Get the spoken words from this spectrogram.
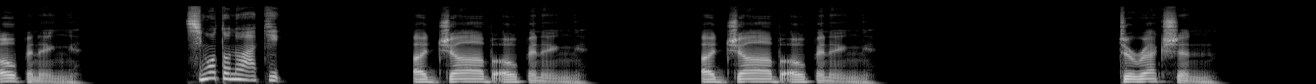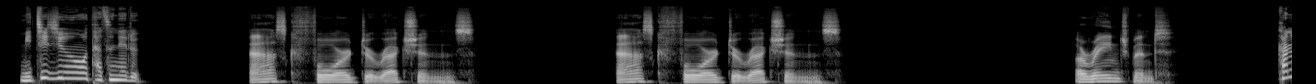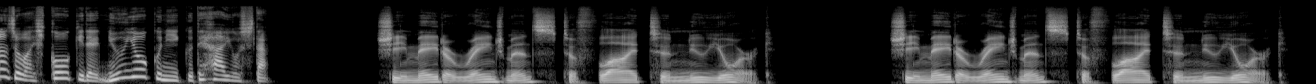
opening, 仕事の空き、a job opening, a job opening. Direction, 道順を尋ねる、ask for directions, ask for directions. Arrangement, 彼女は飛行機でニューヨークに行く手配をした。She made arrangements to fly to New York. She made arrangements to fly to New York.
